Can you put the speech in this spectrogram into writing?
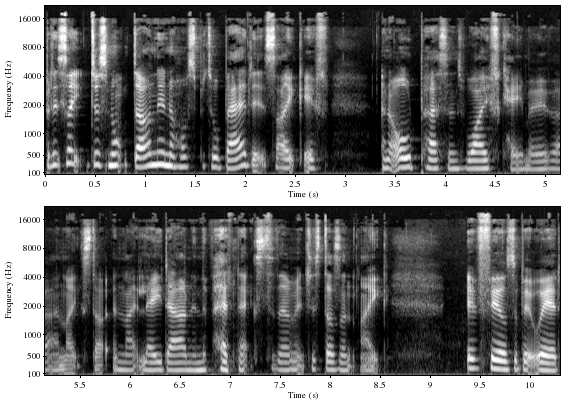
but it's like just not done in a hospital bed. It's like if an old person's wife came over and like start and like lay down in the bed next to them, it just doesn't like, it feels a bit weird.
